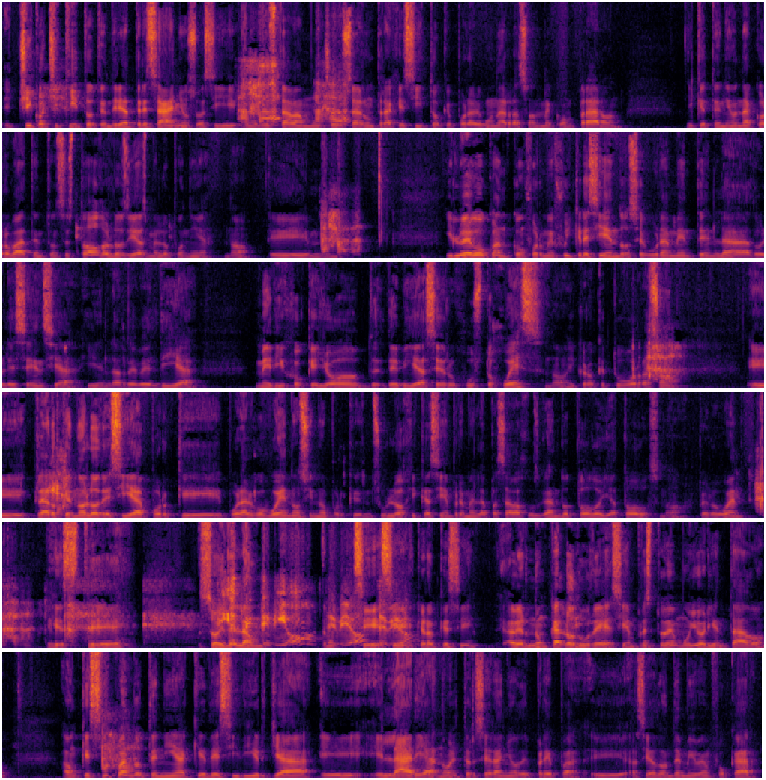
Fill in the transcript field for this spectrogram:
eh, chico chiquito, tendría tres años o así, me gustaba mucho usar un trajecito que por alguna razón me compraron y que tenía una corbata, entonces todos los días me lo ponía, ¿no? Em. Y luego, conforme fui creciendo, seguramente en la adolescencia y en la rebeldía, me dijo que yo debía ser justo juez, ¿no? Y creo que tuvo razón. Eh, claro que no lo decía porque por algo bueno, sino porque en su lógica siempre me la pasaba juzgando todo y a todos, ¿no? Pero bueno, este soy de la ¿Te vio? ¿Te vio? Sí, sí, creo que sí. A ver, nunca lo dudé, siempre estuve muy orientado aunque sí cuando tenía que decidir ya eh, el área, ¿no? El tercer año de prepa, eh, hacia dónde me iba a enfocar.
